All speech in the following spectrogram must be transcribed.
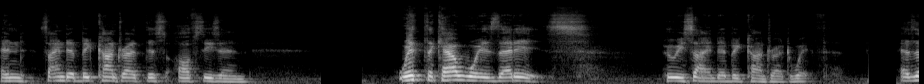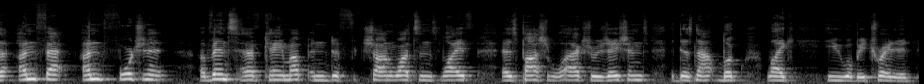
and signed a big contract this offseason with the Cowboys that is who he signed a big contract with as unfa- unfortunate events have came up in Sean Watson's life as possible accusations it does not look like he will be traded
